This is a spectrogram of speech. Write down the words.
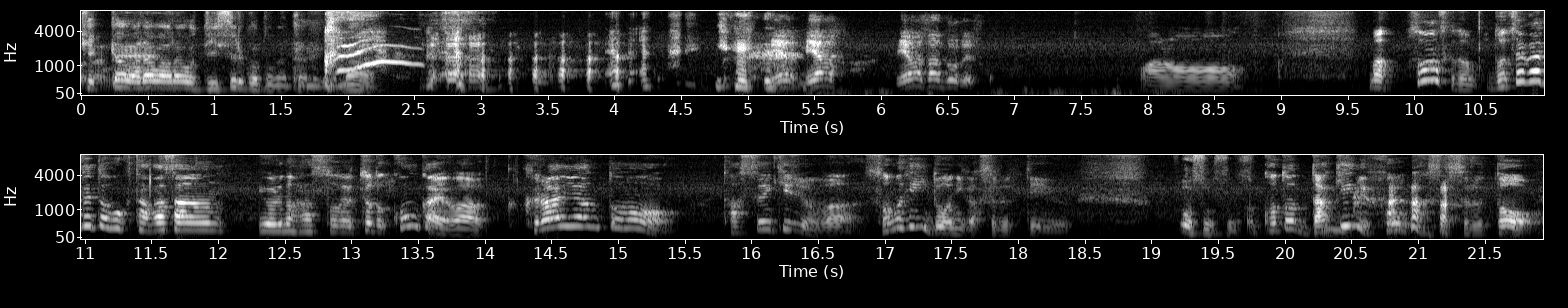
結果わらわらをディスることになっちゃうんだけど、まあ、宮宮山宮山さんどうですか？あのーまあそうなんですけどどちらかというと僕多賀さん寄りの発想でちょっと今回はクライアントの達成基準はその日にどうにかするっていう。ことだけにフォーカスすると、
